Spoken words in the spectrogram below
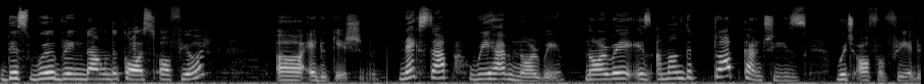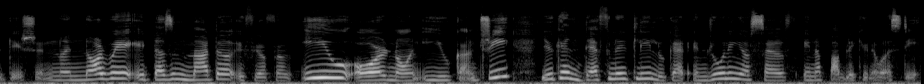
this will bring down the cost of your uh, education. Next up, we have Norway. Norway is among the top countries which offer free education. In Norway, it doesn't matter if you're from EU or non EU country, you can definitely look at enrolling yourself in a public university.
